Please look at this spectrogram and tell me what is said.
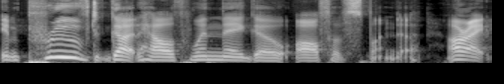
improved gut health when they go off of Splenda. All right,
